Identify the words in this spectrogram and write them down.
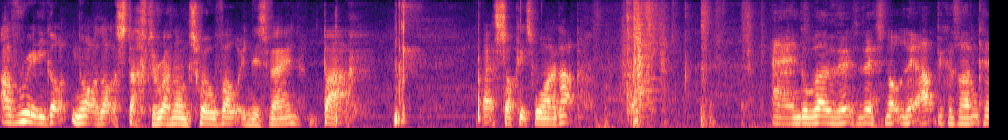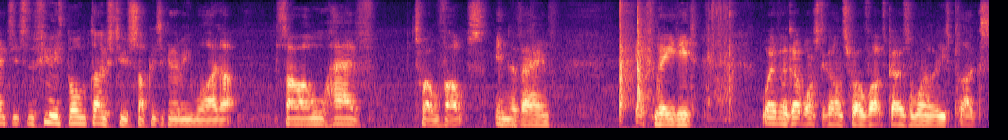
I've really got not a lot of stuff to run on 12 volt in this van but that socket's wired up and although it's not lit up because I haven't connected it to the fuse board those two sockets are going to be wired up so I will have 12 volts in the van if needed whoever wants to go on 12 volts goes on one of these plugs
